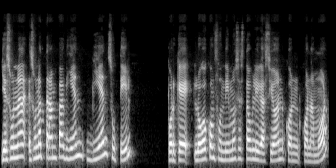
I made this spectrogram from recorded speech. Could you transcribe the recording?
Y es una, es una trampa bien, bien sutil, porque luego confundimos esta obligación con, con amor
